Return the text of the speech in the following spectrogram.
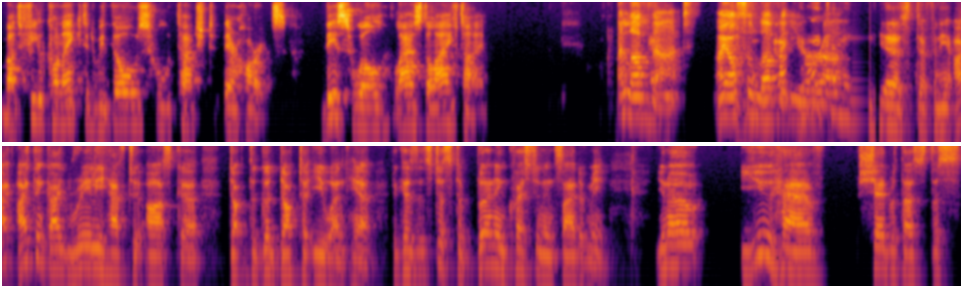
but feel connected with those who touched their hearts. This will last a lifetime. I love that. I also love that you're. Uh... Yes, Stephanie. I, I think I really have to ask uh, doc, the good Dr. Iwan here because it's just a burning question inside of me. You know, you have shared with us this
